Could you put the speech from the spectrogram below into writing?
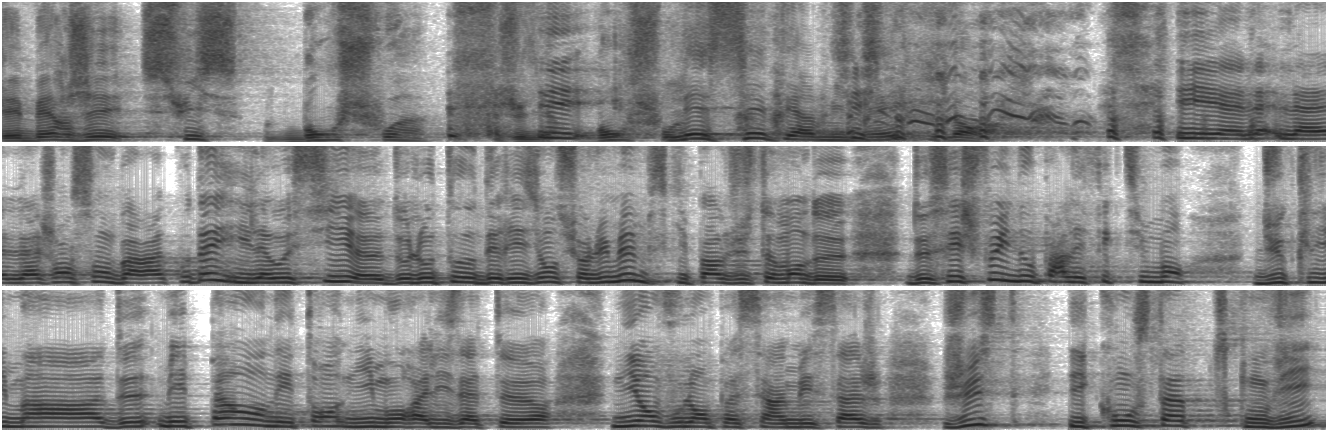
Des bergers suisses, bon choix, Julien, Et- bon choix. Laissez terminer. Et euh, la, la- la chanson Barracuda, il a aussi euh, de l'autodérision sur lui-même, puisqu'il parle justement de, de ses cheveux. Il nous parle effectivement du climat, de- mais pas en étant ni moralisateur, ni en voulant passer un message. Juste, il constate ce qu'on vit,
